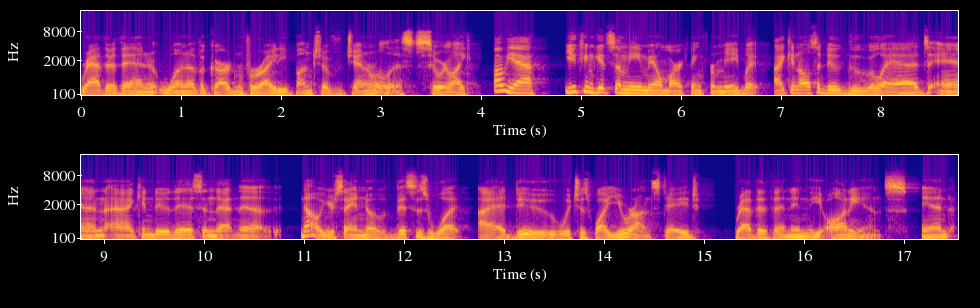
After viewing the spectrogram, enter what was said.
rather than one of a garden variety bunch of generalists who are like, oh, yeah, you can get some email marketing from me, but I can also do Google ads and I can do this and that. No, you're saying, no, this is what I do, which is why you were on stage rather than in the audience. And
